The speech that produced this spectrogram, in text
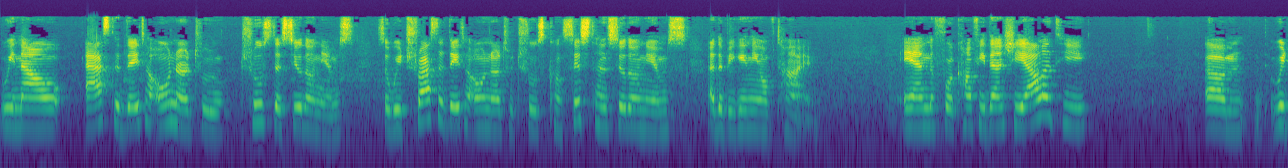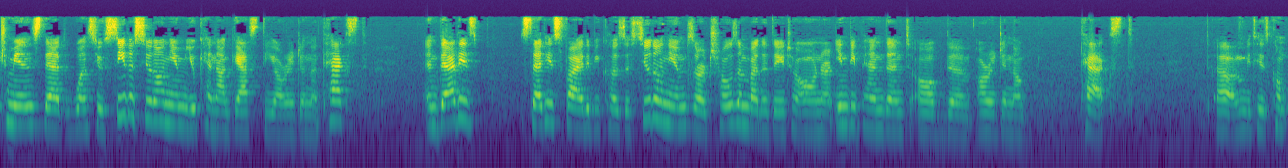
we now ask the data owner to choose the pseudonyms. So we trust the data owner to choose consistent pseudonyms at the beginning of time. And for confidentiality, um, which means that once you see the pseudonym, you cannot guess the original text. And that is satisfied because the pseudonyms are chosen by the data owner independent of the original text. Um, it is com-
